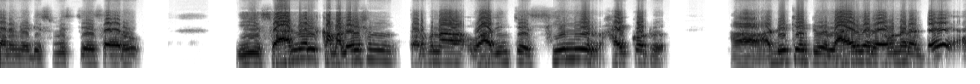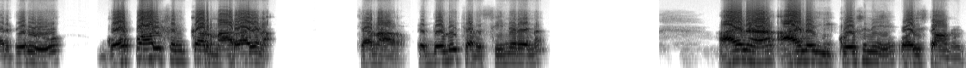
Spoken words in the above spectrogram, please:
ఆయనని డిస్మిస్ చేశారు. ఈ శామ్యుల్ కమలేషన్ తరపున వాదించే సీనియర్ హైకోర్టు ఆ అడ్వకేట్ లాయర్ గారు ఏమన్నారంటే ఆయన పేరు గోపాల్ శంకర్ నారాయణ. చాలా పెద్దోడు చాలా సీనియర్ అయిన ఆయన ఆయన ఈ కోర్సుని వాదిస్తా ఉన్నాడు.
